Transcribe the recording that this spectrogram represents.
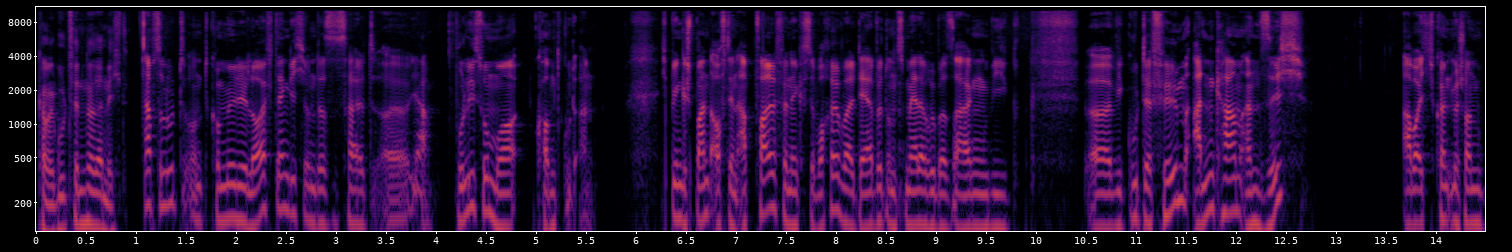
Kann man gut finden oder nicht. Absolut. Und Komödie läuft, denke ich. Und das ist halt, äh, ja, Bullys Humor kommt gut an. Ich bin gespannt auf den Abfall für nächste Woche, weil der wird uns mehr darüber sagen, wie, äh, wie gut der Film ankam an sich. Aber ich könnte mir schon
